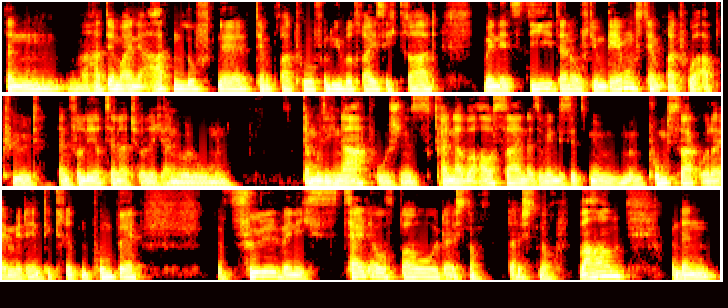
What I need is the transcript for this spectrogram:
dann hat ja meine Atemluft eine Temperatur von über 30 Grad. Wenn jetzt die dann auf die Umgebungstemperatur abkühlt, dann verliert sie natürlich an Volumen. Da muss ich nachpushen. Es kann aber auch sein, also wenn ich es jetzt mit, einem Pumpsack oder mit der integrierten Pumpe fülle, wenn ich das Zelt aufbaue, da ist noch, noch warm und dann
